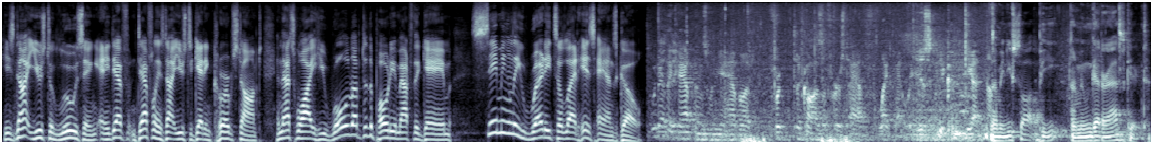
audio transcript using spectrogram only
He's not used to losing, and he def- definitely is not used to getting curb stomped. And that's why he rolled up to the podium after the game, seemingly ready to let his hands go. What do you think happens when you have a fir- to cause a first half like that, where you just you couldn't you got I mean, you saw it, Pete. I mean, we got our ass kicked.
